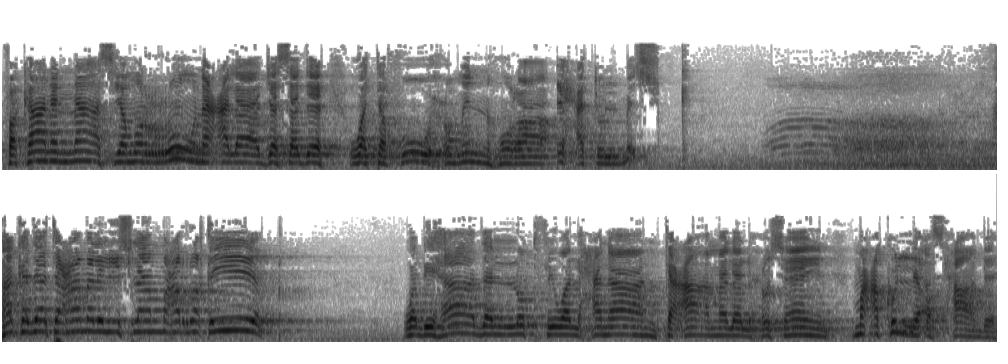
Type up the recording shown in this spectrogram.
فكان الناس يمرون على جسده وتفوح منه رائحة المسك. هكذا تعامل الإسلام مع الرقيق. وبهذا اللطف والحنان تعامل الحسين مع كل أصحابه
